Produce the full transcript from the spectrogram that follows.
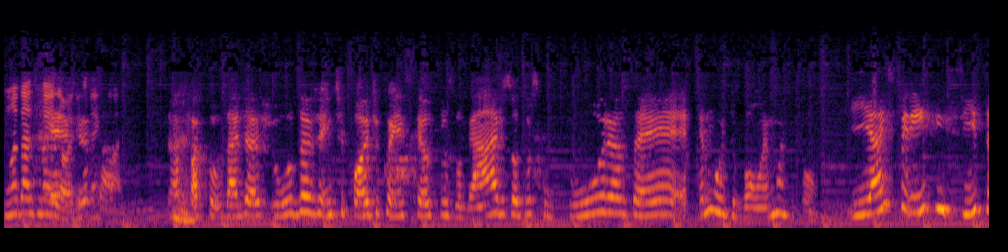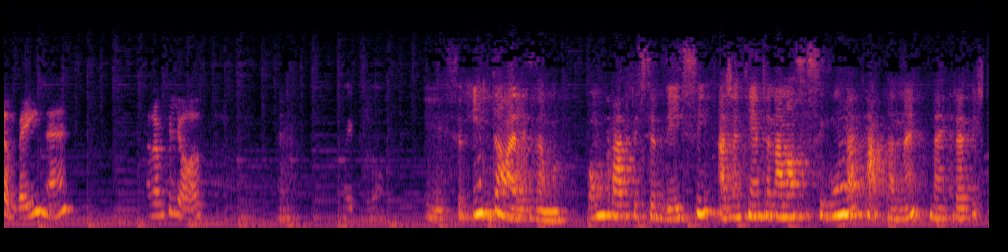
Uma das melhores, é né, claro. A é. faculdade ajuda, a gente pode conhecer outros lugares, outras culturas, é, é muito bom, é muito bom. E a experiência em si também, né? Maravilhosa. Muito bom. Isso. Então, Elisama, como a Patrícia disse, a gente entra na nossa segunda etapa, né, da entrevista.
